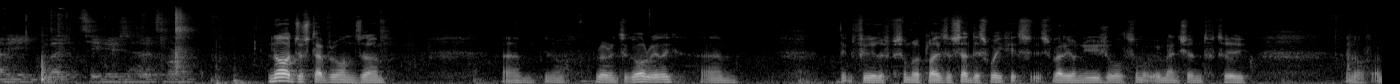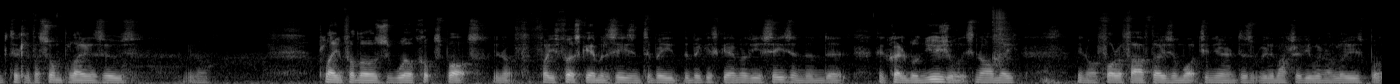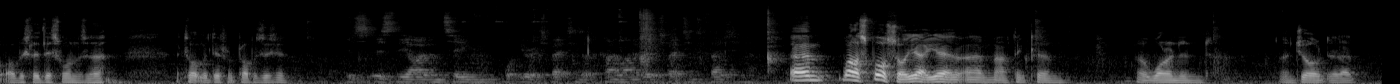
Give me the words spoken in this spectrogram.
any tomorrow? No, just everyone's um, um, you know raring to go really. Um, I think a few of the, some of the players have said this week it's it's very unusual. Something we mentioned to you know, and particularly for some players who's you know playing for those World Cup spots, you know, for your first game of the season to be the biggest game of your season, and uh, it's incredible unusual. It's normally, you know, four or five thousand watching you, and it doesn't really matter if you win or lose. But obviously, this one's uh, a totally different proposition. Is, is the Ireland team what you're expecting? that the kind of line you're expecting to face? Um, well, I suppose so. Yeah, yeah. Um, I think um, uh, Warren and and George had a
